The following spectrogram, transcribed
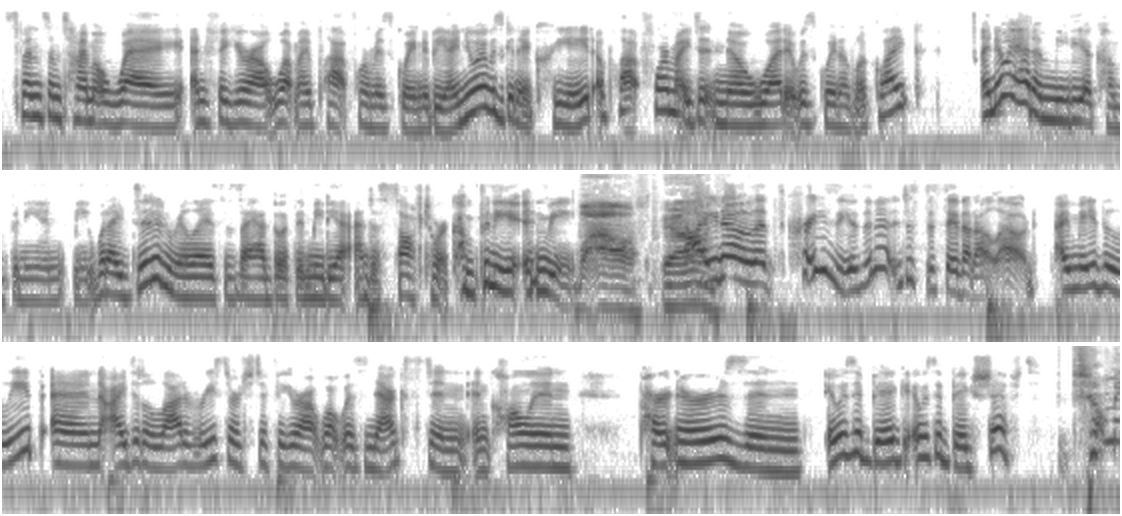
spend some time away and figure out what my platform is going to be. I knew I was going to create a platform. I didn't know what it was going to look like. I knew I had a media company in me. What I didn't realize is I had both a media and a software company in me. Wow. Yeah. I know that's crazy, isn't it? Just to say that out loud. I made the leap and I did a lot of research to figure out what was next and, and call in partners and it was a big it was a big shift. Tell me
